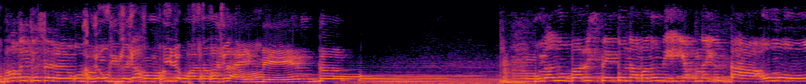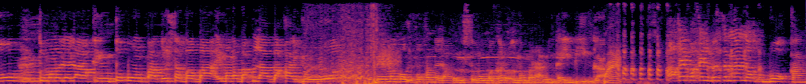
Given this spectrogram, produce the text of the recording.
Bakit kasalanan ko? Hala, Bakit hindi umiyak. kayo Uy, labas ako dyan, assignment? Ano ba? Respeto naman, umiiyak na yung tao. oh. Itong mga lalaking to, pumapatol sa babae, mga bakla ba kayo? Kaya mag-auto ka na lang kung gusto mo magkaroon ng maraming kaibigan. Okay, pakilabas ng mga notebook. ah.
